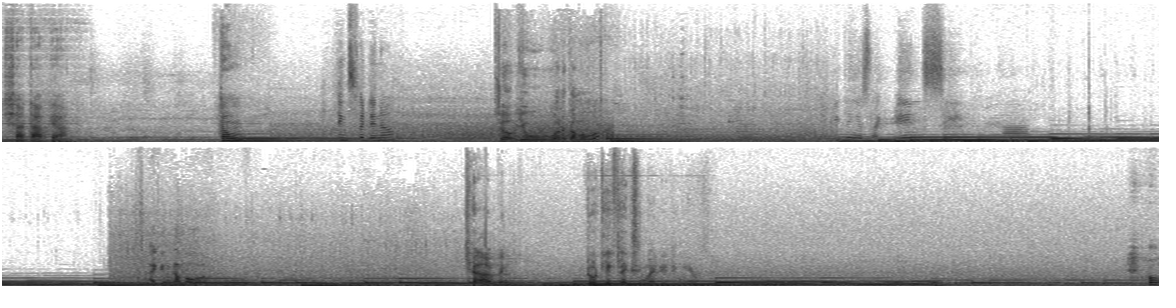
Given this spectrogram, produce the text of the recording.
Shut up, yeah. Tom? Thanks for dinner. Sure, you want to come over? Everything is like insane. I can come over. Yeah, I've been totally flexing my dating game. Oh,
